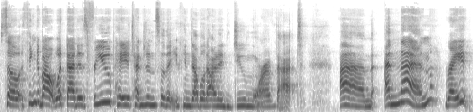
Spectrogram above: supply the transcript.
so think about what that is for you, pay attention so that you can double down and do more of that. Um, and then, right,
